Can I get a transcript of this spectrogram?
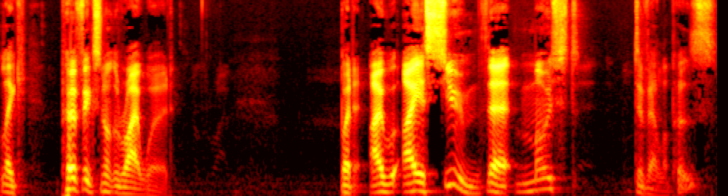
like perfect's not the right word, but I I assume that most developers,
